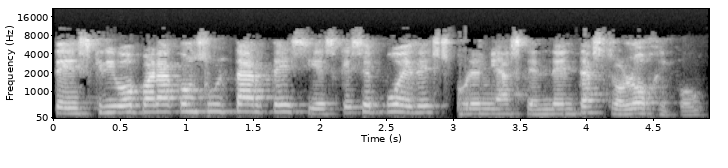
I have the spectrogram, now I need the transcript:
Te escribo para consultarte, si es que se puede, sobre mi ascendente astrológico.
